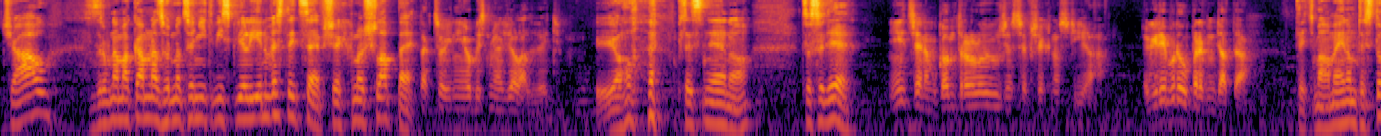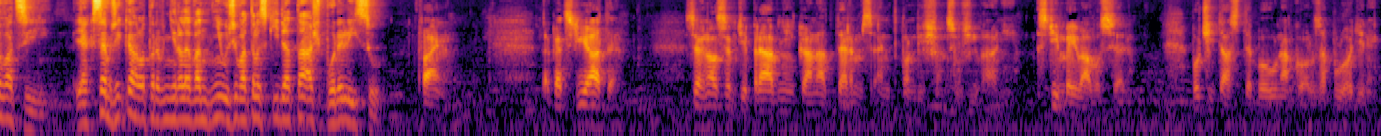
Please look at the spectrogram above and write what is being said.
Čau, Zrovna makám na zhodnocení tvý skvělý investice, všechno šlape. Tak co jiného bys měl dělat, viď? Jo, přesně, no. Co se děje? Nic, jenom kontroluju, že se všechno stíhá. Kdy budou první data? Teď máme jenom testovací. Jak jsem říkal, první relevantní uživatelský data až po releaseu. Fajn. Tak ať stíháte. Sehnal jsem ti právníka na Terms and Conditions užívání. S tím bejvá voser. Počítá s tebou na kol za půl hodiny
